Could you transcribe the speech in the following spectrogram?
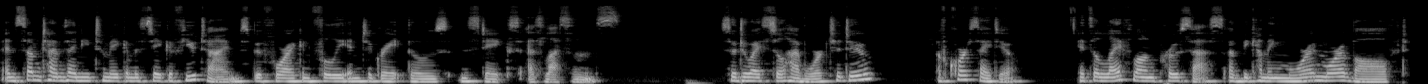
And sometimes I need to make a mistake a few times before I can fully integrate those mistakes as lessons. So do I still have work to do? Of course I do. It's a lifelong process of becoming more and more evolved,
